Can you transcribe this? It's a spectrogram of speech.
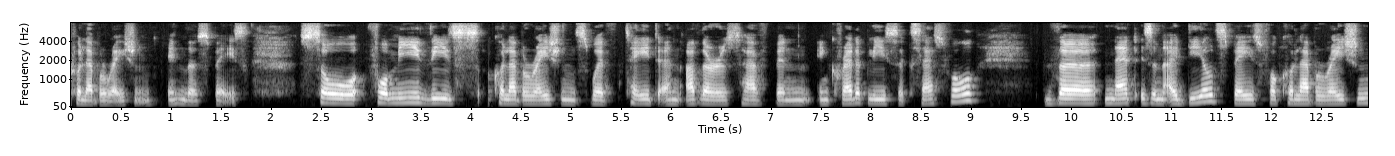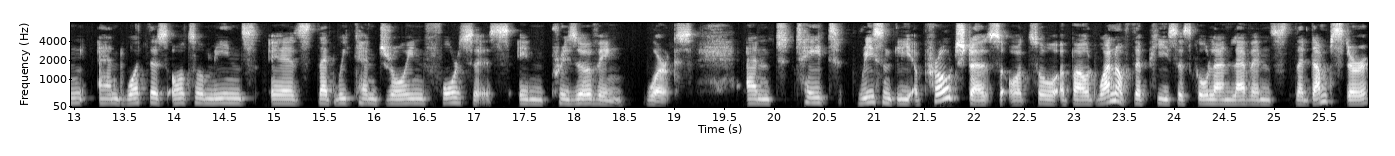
collaboration in the space. So, for me, these collaborations with Tate and others have been incredibly successful. The net is an ideal space for collaboration. And what this also means is that we can join forces in preserving works. And Tate recently approached us also about one of the pieces, Golan Levin's The Dumpster,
